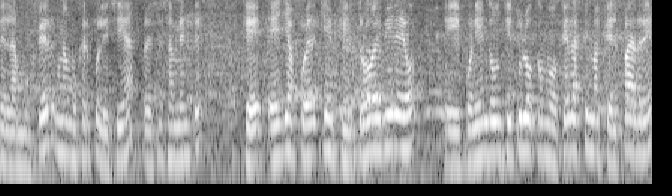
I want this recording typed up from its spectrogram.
de la mujer, una mujer policía, precisamente, que ella fue quien filtró el video y poniendo un título como qué lástima que el padre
